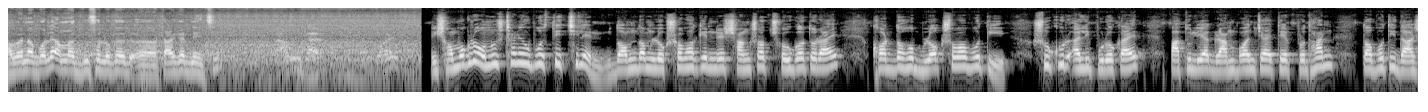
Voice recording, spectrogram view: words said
হবে না বলে আমরা দুশো লোকের টার্গেট নিয়েছি। এই সমগ্র অনুষ্ঠানে উপস্থিত ছিলেন দমদম লোকসভা কেন্দ্রের সাংসদ সৌগত রায়, খড়দহ ব্লক সভাপতি শুকুর আলী পুরকায়েত, পাতুলিয়া গ্রাম পঞ্চায়েতের প্রধান তপতি দাস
